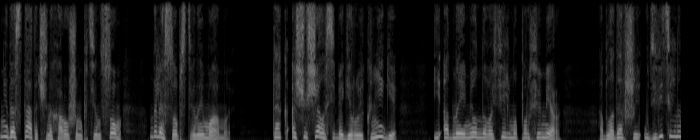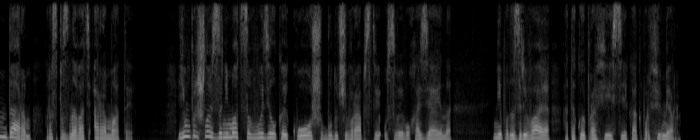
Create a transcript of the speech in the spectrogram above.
недостаточно хорошим птенцом для собственной мамы. Так ощущал себя герой книги и одноименного фильма «Парфюмер», обладавший удивительным даром распознавать ароматы. Ему пришлось заниматься выделкой кож, будучи в рабстве у своего хозяина – не подозревая о такой профессии, как парфюмер.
